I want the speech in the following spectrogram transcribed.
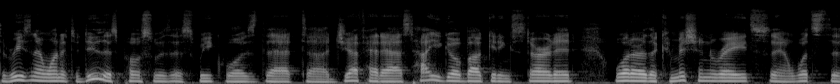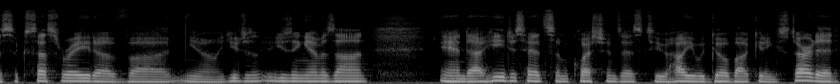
The reason I wanted to do this post with this week was that uh, Jeff had asked how you go about getting started, what are the commission rates, you know, what's the success rate of uh, you know using, using Amazon, and uh, he just had some questions as to how you would go about getting started.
